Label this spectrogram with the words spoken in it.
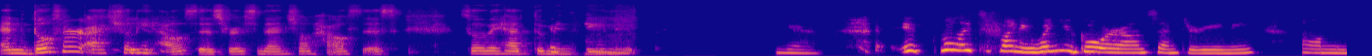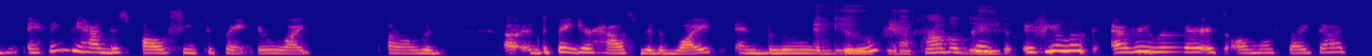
and those are actually yeah. houses, residential houses, so they had to maintain it. Yeah it well it's funny when you go around santorini um i think they had this policy to paint your white uh with uh, to paint your house with white and blue and blue yeah probably. Because if you look everywhere it's almost like that.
